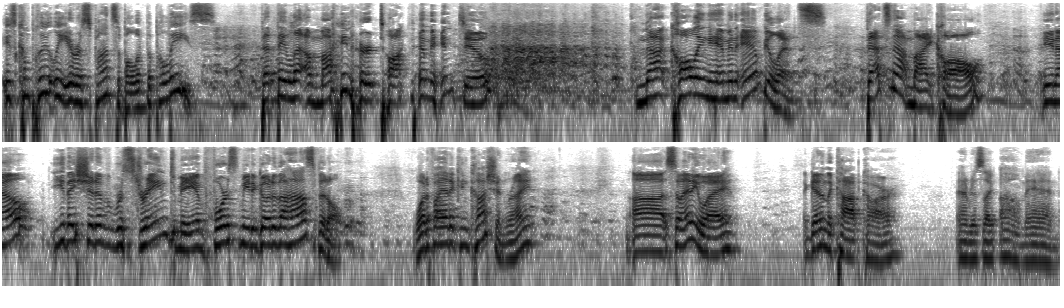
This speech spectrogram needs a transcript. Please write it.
is completely irresponsible of the police. That they let a minor talk them into not calling him an ambulance. That's not my call. You know? they should have restrained me and forced me to go to the hospital. What if I had a concussion, right? Uh, so anyway, I get in the cop car, and I'm just like, oh man,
